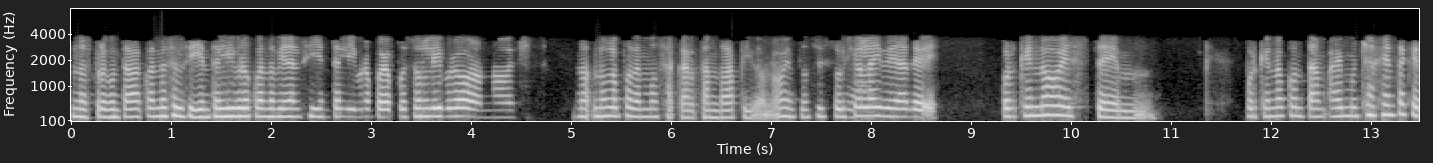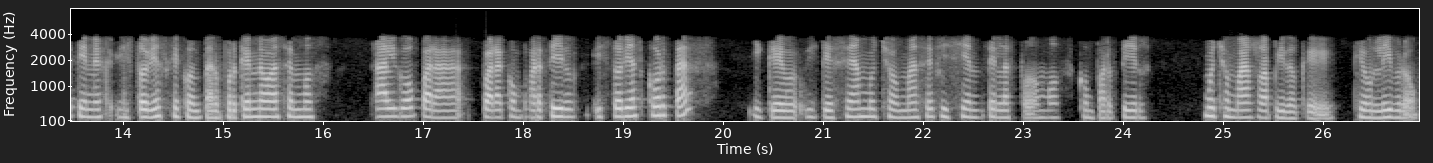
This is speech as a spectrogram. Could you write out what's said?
nos preguntaba cuándo es el siguiente libro, cuándo viene el siguiente libro, pero pues un libro no es no no lo podemos sacar tan rápido, ¿no? Entonces surgió la idea de ¿por qué no este por qué no contamos? Hay mucha gente que tiene historias que contar, ¿por qué no hacemos algo para para compartir historias cortas y que, y que sea mucho más eficiente, las podemos compartir mucho más rápido que, que un libro.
